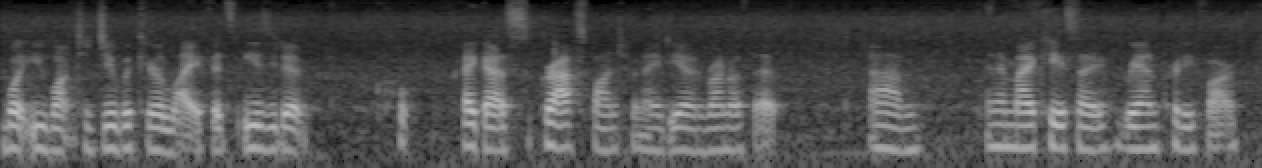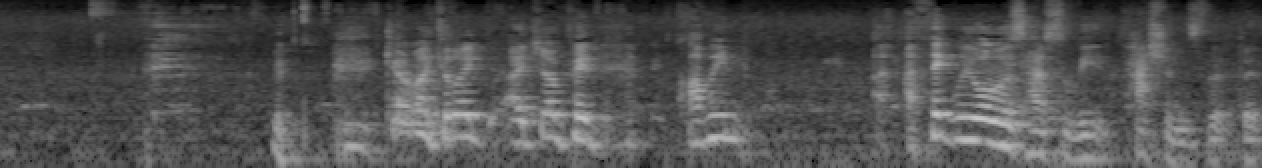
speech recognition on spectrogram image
what you want to do with your life, it's easy to, I guess, grasp onto an idea and run with it. Um, and in my case, I ran pretty far. Caroline, can I, I jump in? I mean, I think we all always have some of the passions that, that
